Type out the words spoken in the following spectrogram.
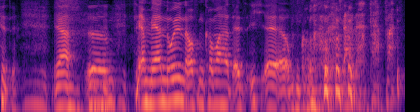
der, der, ja, ähm, der mehr Nullen auf dem Komma hat als ich, äh, auf dem Komma, was,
